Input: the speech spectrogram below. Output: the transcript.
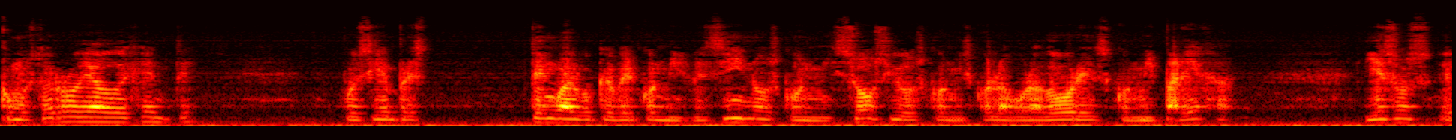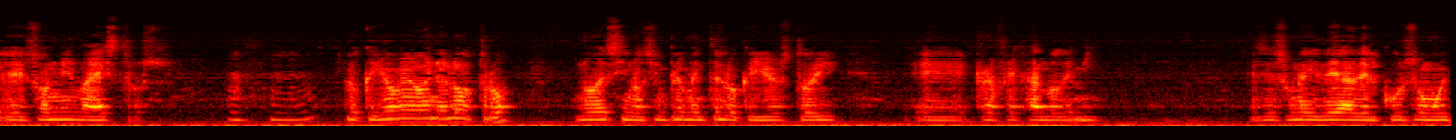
como estoy rodeado de gente, pues siempre tengo algo que ver con mis vecinos, con mis socios, con mis colaboradores, con mi pareja. Y esos eh, son mis maestros. Lo que yo veo en el otro no es sino simplemente lo que yo estoy eh, reflejando de mí. Esa es una idea del curso muy,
